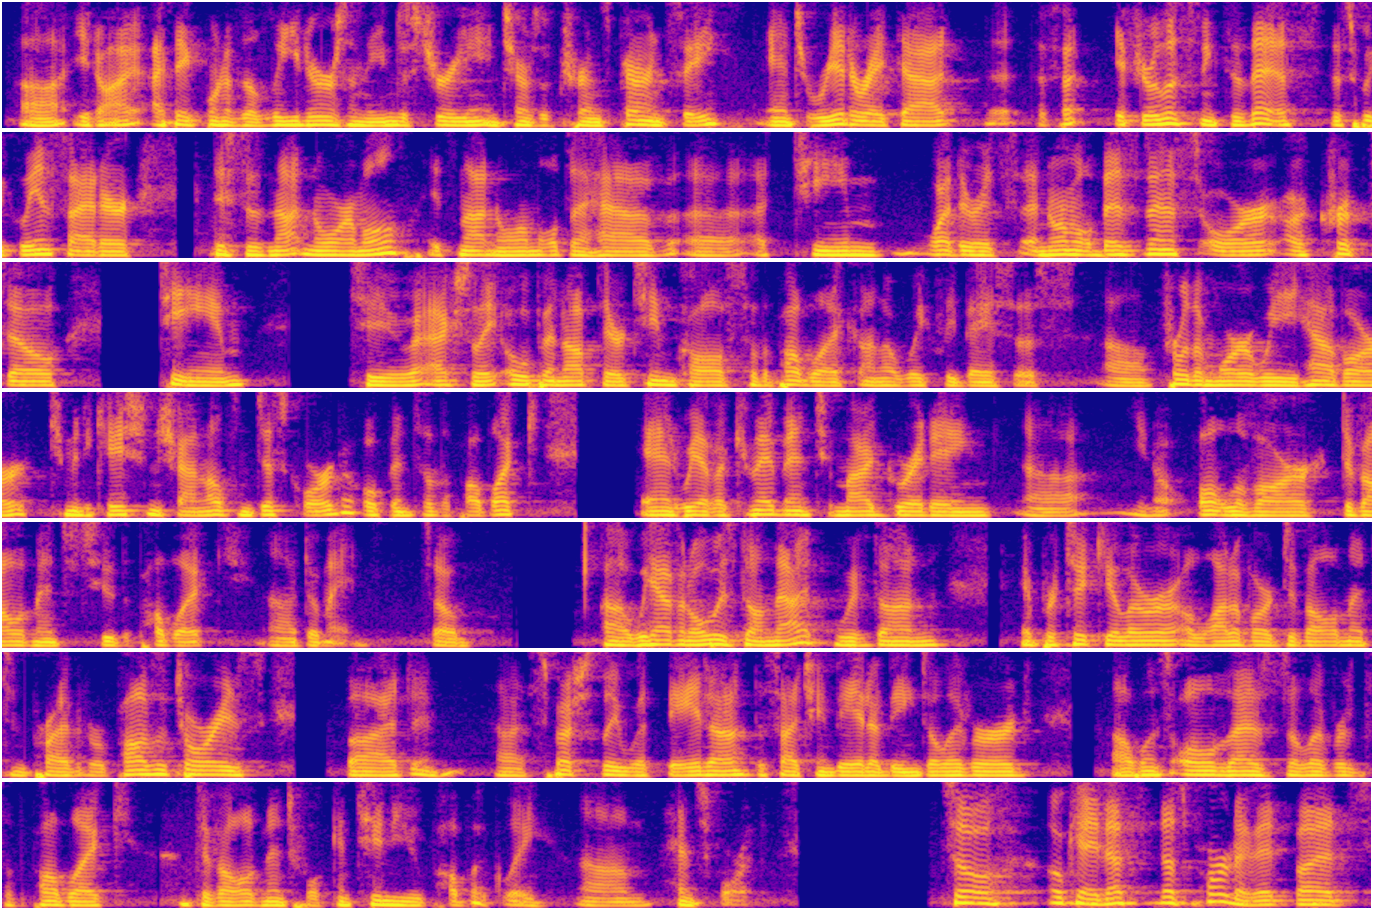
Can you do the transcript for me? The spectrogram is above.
uh, you know, I, I, think one of the leaders in the industry in terms of transparency. And to reiterate that, the, if you're listening to this, this weekly insider, this is not normal. It's not normal to have a, a team, whether it's a normal business or a crypto team, to actually open up their team calls to the public on a weekly basis. Uh, furthermore, we have our communication channels and Discord open to the public, and we have a commitment to migrating, uh, you know, all of our development to the public uh, domain. So uh, we haven't always done that. We've done, in particular, a lot of our development in private repositories, but uh, especially with beta, the sidechain beta being delivered. Uh, once all of that is delivered to the public, development will continue publicly um, henceforth. So, okay, that's that's part of it. But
